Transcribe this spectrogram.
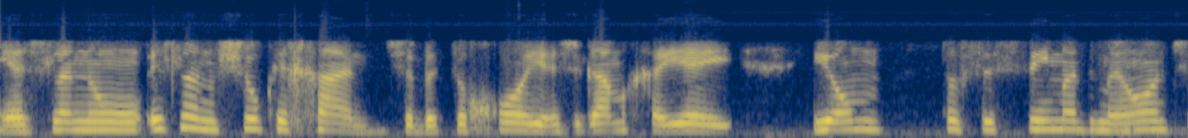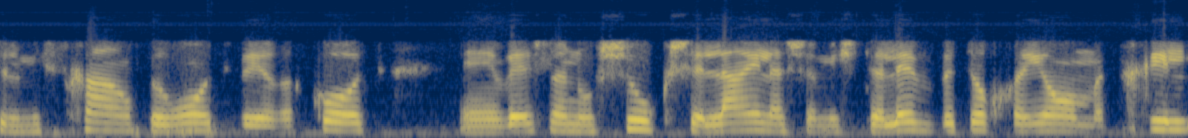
יש לנו, יש לנו שוק אחד שבתוכו יש גם חיי יום תוססים עד מאוד של מסחר, פירות וירקות, אה, ויש לנו שוק של לילה שמשתלב בתוך היום, מתחיל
